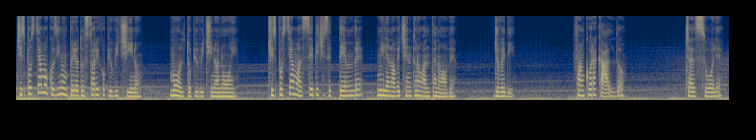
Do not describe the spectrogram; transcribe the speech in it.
Ci spostiamo così in un periodo storico più vicino, molto più vicino a noi. Ci spostiamo al 16 settembre 1999, giovedì. Fa ancora caldo. C'è il sole.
